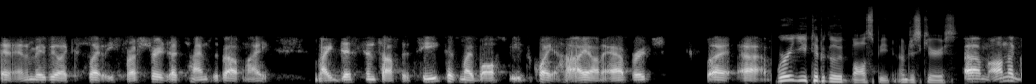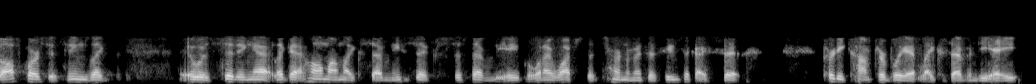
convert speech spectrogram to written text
and, and maybe like slightly frustrated at times about my my distance off the tee because my ball speed's quite high on average. But um, where are you typically with ball speed? I'm just curious. Um, on the golf course, it seems like it was sitting at like at home I'm like 76 to 78, but when I watch the tournaments, it seems like I sit pretty comfortably at like 78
